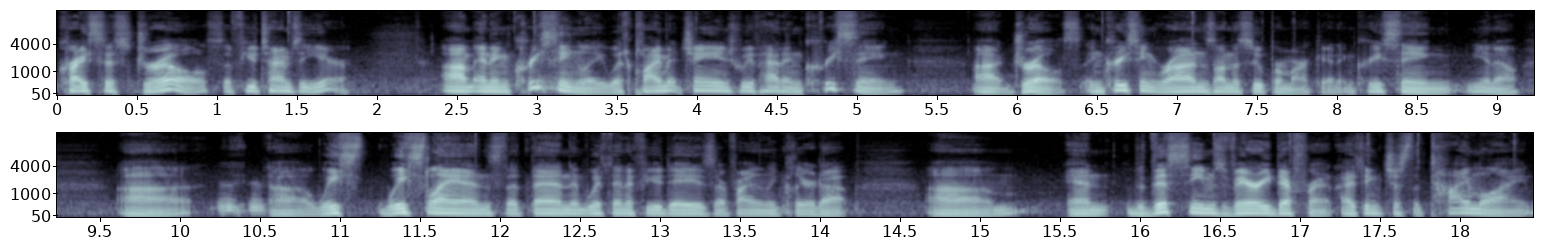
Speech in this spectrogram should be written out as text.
crisis drills a few times a year, um, and increasingly with climate change, we've had increasing uh, drills, increasing runs on the supermarket, increasing you know. Uh, mm-hmm. uh, waste wastelands that then within a few days are finally cleared up, um, and this seems very different. I think just the timeline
